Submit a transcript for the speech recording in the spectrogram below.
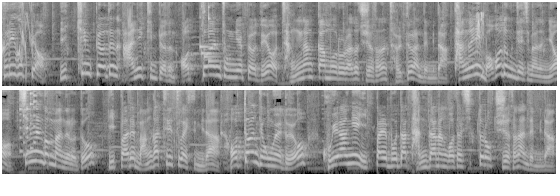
그리고 뼈, 익힌 뼈든 안 익힌 뼈든 어떠한 종류의 뼈도요 장난감으로라도 주셔서는 절대로 안 됩니다. 당연히 먹어도 문제지만은요 씹는 것만으로도 이빨을 망가뜨릴 수가 있습니다. 어떠한 경우에도요 고양이의 이빨보다 단단한 것을 씹도록 주셔서는 안 됩니다.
